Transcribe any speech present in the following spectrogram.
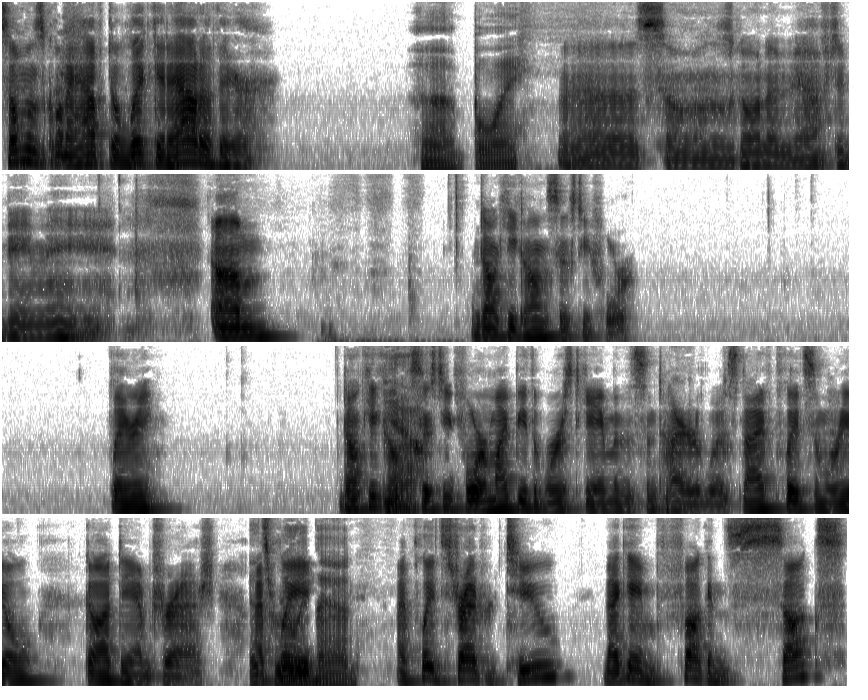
Someone's going to have to lick it out of there. oh boy. Uh, someone's gonna have to be me. Um, Donkey Kong 64. Larry, Donkey Kong Yeah. 64 might be the worst game in this entire list. And I've played some real goddamn trash. It's really bad. I played Strider 2. That game fucking sucks.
